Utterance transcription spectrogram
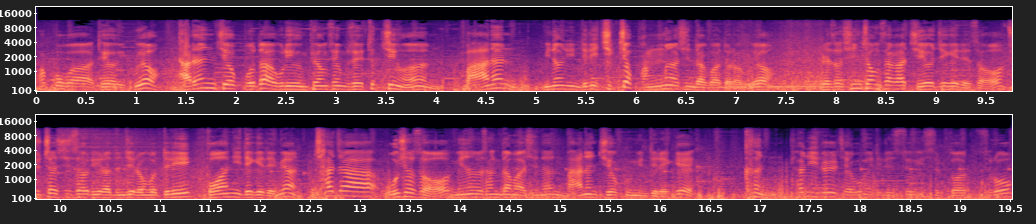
확보가 되어 있고요. 다른 지역보다 우리 은평세무서의 특징은 많은 민원인들이 직접 방문하신다고 하더라고요. 그래서 신청사가 지어지게 돼서 주차시설이라든지 이런 것들이 보완이 되게 되면 찾아오셔서 민원을 상담하시는 많은 지역 국민들에게 큰 편의를 제공해 드릴 수 있을 것으로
